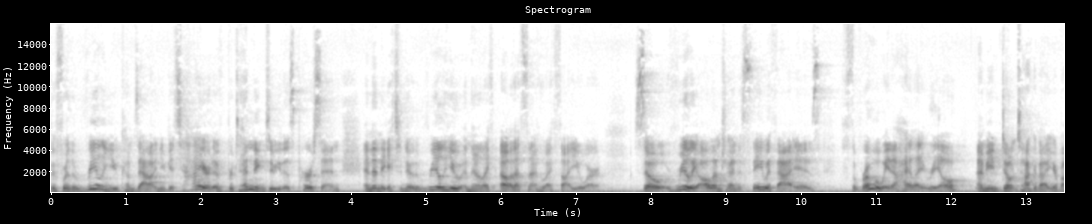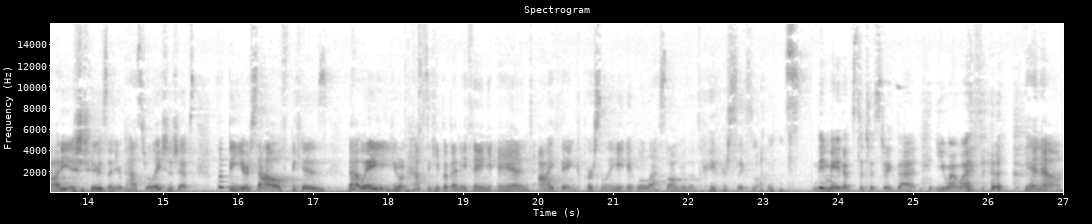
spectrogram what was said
before the real you comes out and you get tired of pretending to be this person. And then they get to know the real you and they're like, oh, that's not who I thought you were. So, really, all I'm trying to say with that is throw away the highlight reel. I mean, don't talk about your body issues and your past relationships, but be yourself because that way you don't have to keep up anything. And I think personally, it will last longer than three or six months. the made up statistic that you went with. Yeah, I know.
